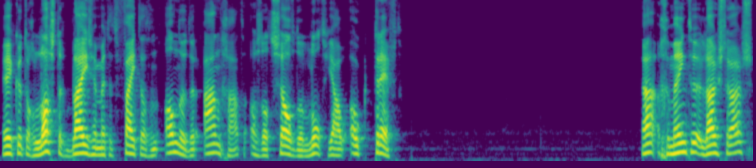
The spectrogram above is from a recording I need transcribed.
Je kunt toch lastig blij zijn met het feit dat een ander er aangaat als datzelfde lot jou ook treft. Ja, gemeente, luisteraars,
